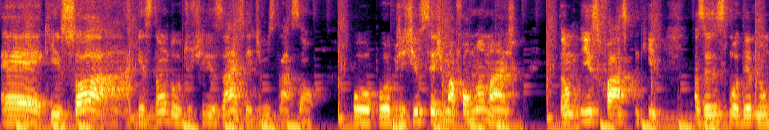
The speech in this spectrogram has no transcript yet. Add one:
é, que só a questão do, de utilizar essa administração por, por objetivo seja uma fórmula mágica. Então, isso faz com que, às vezes, esse modelo não,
